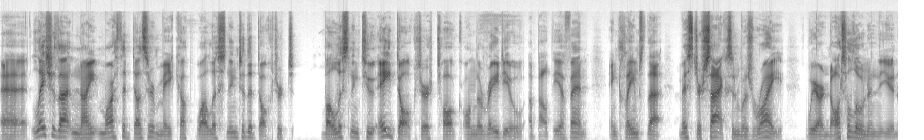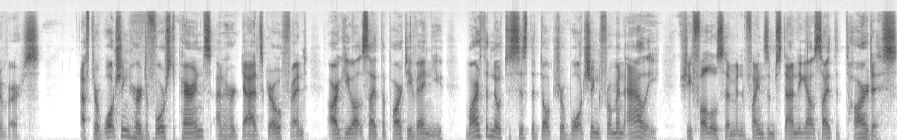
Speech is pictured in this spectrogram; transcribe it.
Uh, later that night, Martha does her makeup while listening to the doctor t- while listening to a doctor talk on the radio about the event and claims that Mr. Saxon was right. We are not alone in the universe. After watching her divorced parents and her dad's girlfriend argue outside the party venue, Martha notices the doctor watching from an alley. She follows him and finds him standing outside the TARDIS.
